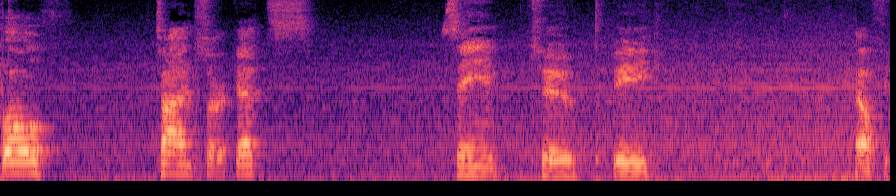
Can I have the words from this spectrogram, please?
Both time circuits seem to be healthy.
